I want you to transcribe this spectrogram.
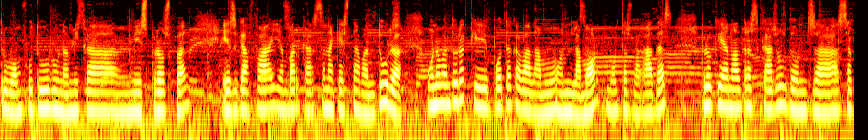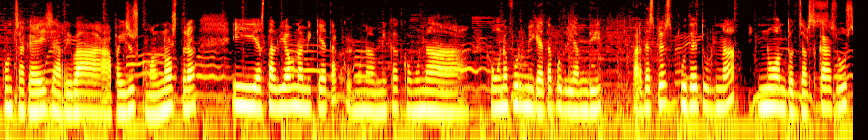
trobar un futur una mica més pròsper és agafar i embarcar-se en aquesta aventura. Una aventura que pot acabar en la mort moltes vegades, però que en altres casos doncs, s'aconsegueix arribar a països com el nostre i estalviar una miqueta, com una mica com una, com una formigueta podríem dir, per després poder tornar, no en tots els casos,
